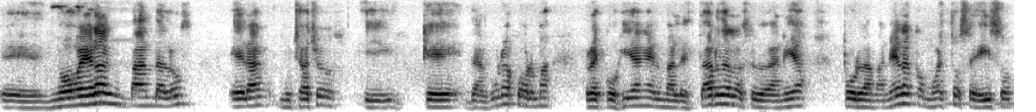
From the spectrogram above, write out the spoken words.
eh, no eran vándalos, eran muchachos y que de alguna forma recogían el malestar de la ciudadanía por la manera como esto se hizo,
